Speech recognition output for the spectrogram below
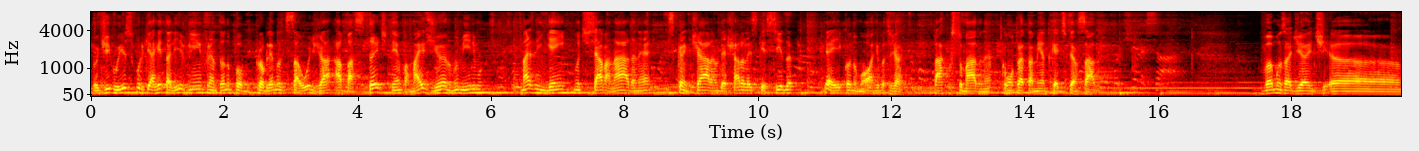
Eu digo isso porque a Rita Lee vinha enfrentando problemas de saúde já há bastante tempo, há mais de ano no mínimo, mas ninguém noticiava nada, né? Escantearam, deixaram ela esquecida, e aí quando morre você já está acostumado, né, com o tratamento que é dispensado. Vamos adiante. Uh...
